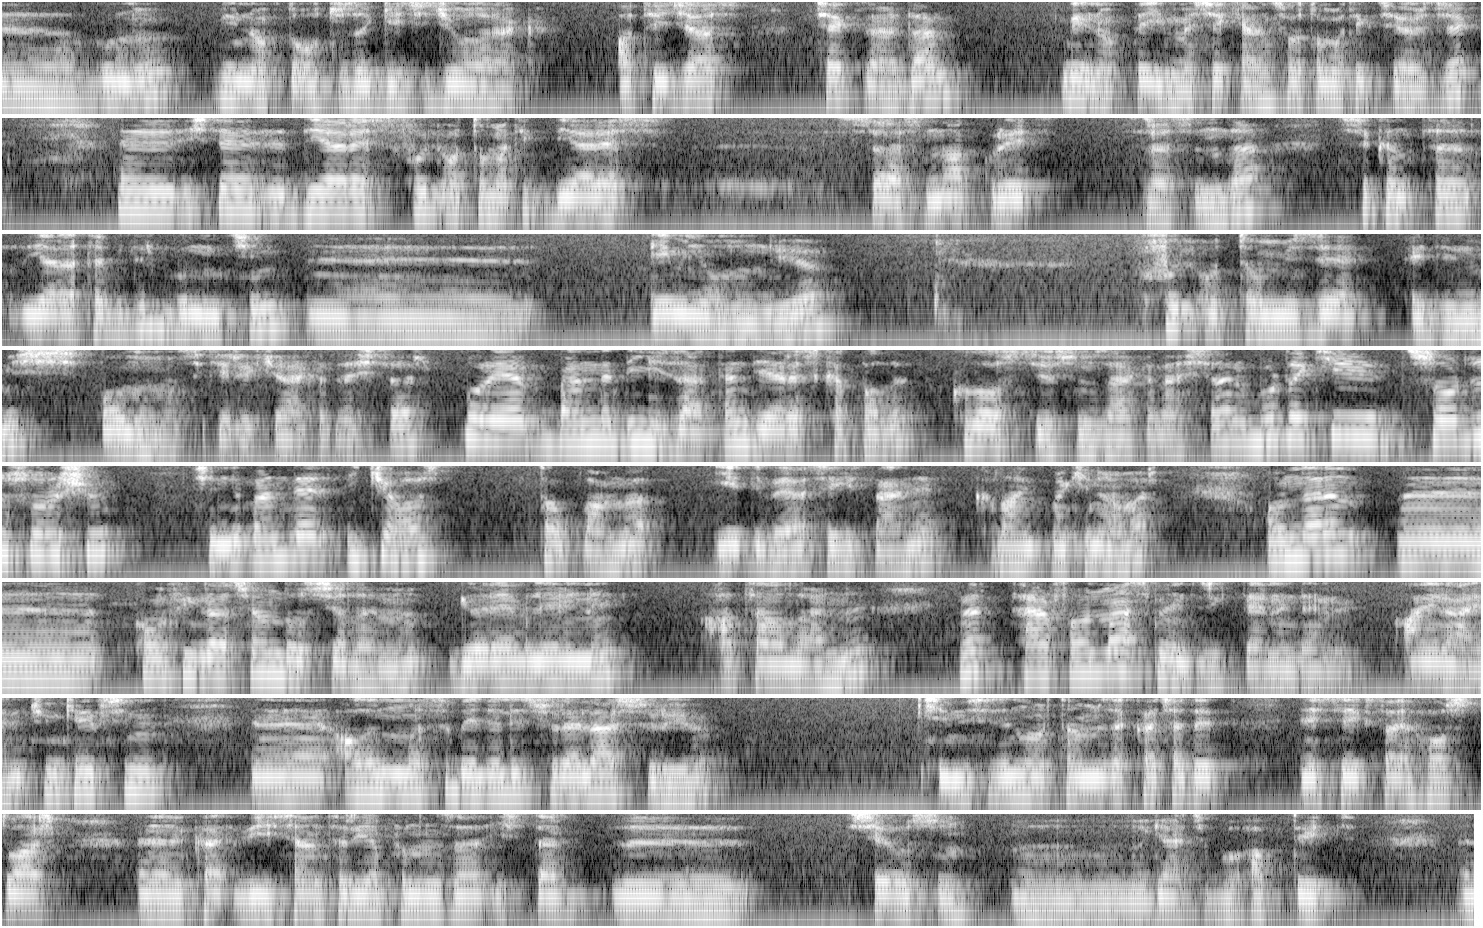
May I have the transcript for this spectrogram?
bunu 1.30'a geçici olarak atacağız. Tekrardan 1.25'e kendisi otomatik çevirecek. Ee, işte DRS full otomatik DRS sırasında upgrade sırasında sıkıntı yaratabilir. Bunun için e, emin olun diyor full otomize edilmiş olmaması gerekiyor arkadaşlar. Buraya bende değil zaten. DRS kapalı. Close diyorsunuz arkadaşlar. Buradaki sorduğu soru şu. Şimdi bende iki host toplamda 7 veya 8 tane client makine var. Onların e, konfigürasyon dosyalarını, görevlerini, hatalarını ve performans metriklerini de mi? Ayrı ayrı. Çünkü hepsinin e, alınması belirli süreler sürüyor. Şimdi sizin ortamınızda kaç adet SXI host var? E, vCenter yapınıza ister e, şey olsun e, gerçi bu update e,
